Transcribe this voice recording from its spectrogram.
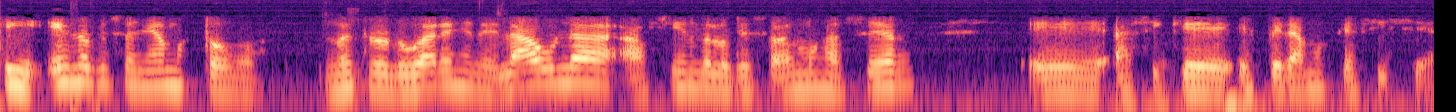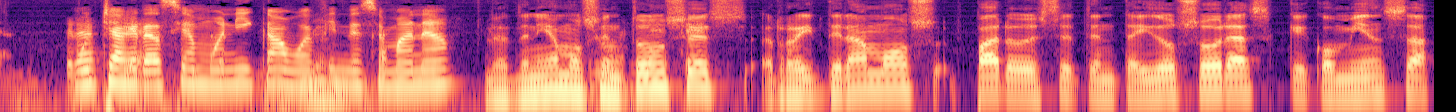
Sí, es lo que soñamos todos. Nuestros lugares en el aula, haciendo lo que sabemos hacer, eh, así que esperamos que así sea. Muchas gracias, Mónica. Buen fin de semana. La teníamos entonces. Reiteramos, paro de 72 horas que comienza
